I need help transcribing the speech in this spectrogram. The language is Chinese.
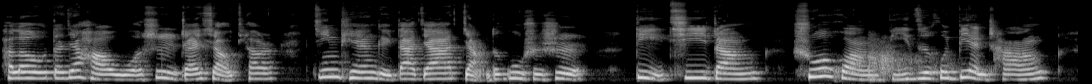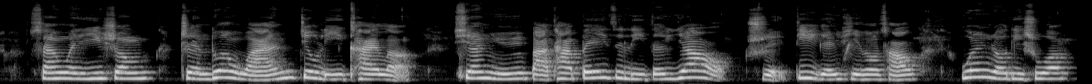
Hello，大家好，我是翟小天儿。今天给大家讲的故事是第七章：说谎鼻子会变长。三位医生诊断完就离开了。仙女把她杯子里的药水递给匹诺曹，温柔地说：“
